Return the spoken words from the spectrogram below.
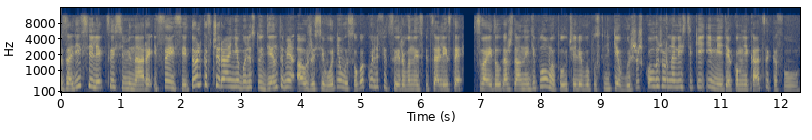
Позади все лекции, семинары и сессии. Только вчера они были студентами, а уже сегодня высококвалифицированные специалисты. Свои долгожданные дипломы получили выпускники Высшей школы журналистики и медиакоммуникации КФУ.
